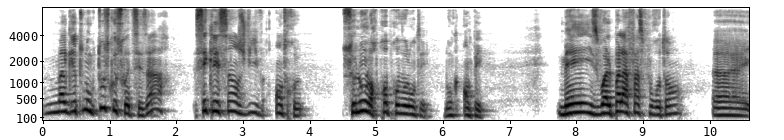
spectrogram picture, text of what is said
malgré tout, donc, tout ce que souhaite César, c'est que les singes vivent entre eux, selon leur propre volonté, donc en paix. Mais ils ne se voilent pas la face pour autant. Euh,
